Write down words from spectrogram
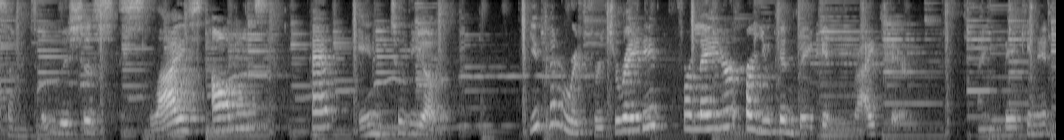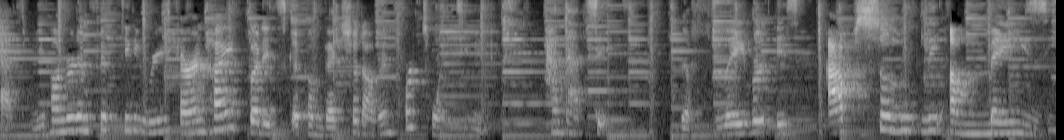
some delicious sliced almonds into the oven. You can refrigerate it for later or you can bake it right there. I'm baking it at 350 degrees Fahrenheit, but it's a convection oven for 20 minutes. And that's it. The flavor is absolutely amazing.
